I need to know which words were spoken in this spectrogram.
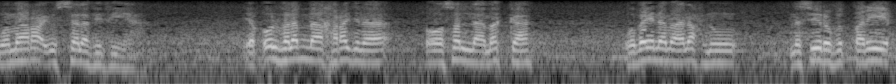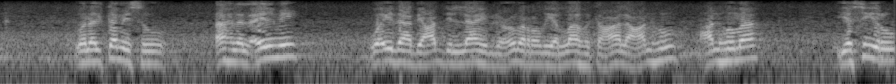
وما رأي السلف فيها. يقول فلما خرجنا ووصلنا مكة وبينما نحن نسير في الطريق ونلتمس أهل العلم وإذا بعبد الله بن عمر رضي الله تعالى عنه عنهما يسير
